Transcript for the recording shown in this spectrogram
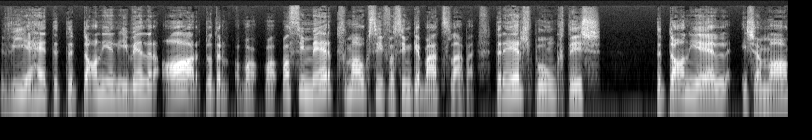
wie hätte der Daniel in welcher Art oder was sein Merkmal war von seinem Gebetsleben. Der erste Punkt ist, der Daniel war ein Mann,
